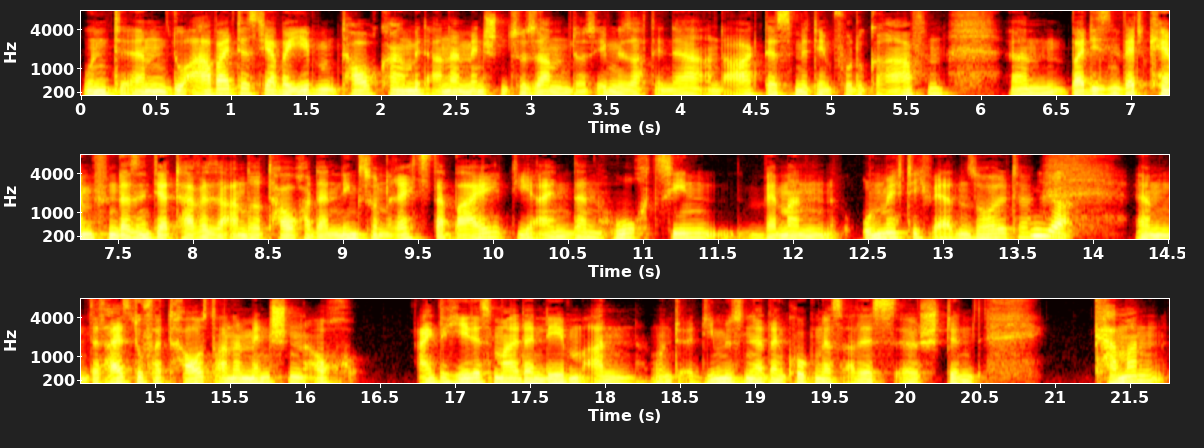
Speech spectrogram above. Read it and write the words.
Und ähm, du arbeitest ja bei jedem Tauchgang mit anderen Menschen zusammen. Du hast eben gesagt, in der Antarktis mit dem Fotografen. Ähm, bei diesen Wettkämpfen, da sind ja teilweise andere Taucher dann links und rechts dabei, die einen dann hochziehen, wenn man ohnmächtig werden sollte. Ja. Ähm, das heißt, du vertraust anderen Menschen auch eigentlich jedes Mal dein Leben an und äh, die müssen ja dann gucken, dass alles äh, stimmt. Kann man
